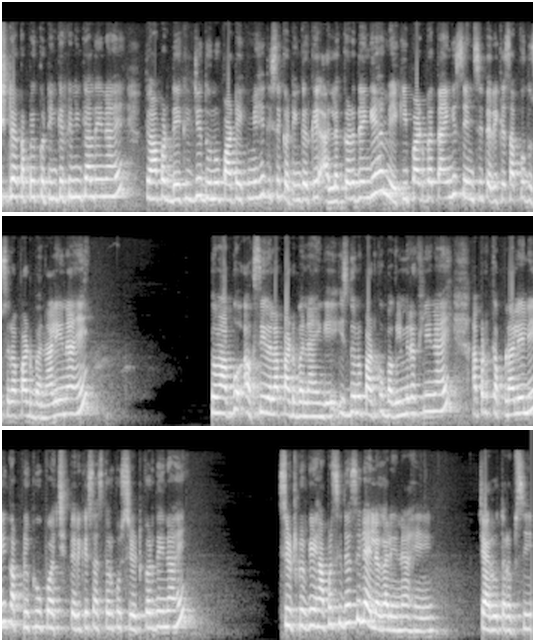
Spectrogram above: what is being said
एक्स्ट्रा कपड़े कटिंग करके निकाल देना है। तो यहाँ पर देख लीजिए, दोनों पार्ट एक में है तो इसे कटिंग करके अलग कर देंगे हम। एक ही पार्ट बताएँगे सेम सी तरीके से आपको दूसरा पार्ट बना लेना है। तो हम आपको अक्सी वाला पार्ट बनाएँगे। इस दोनों पार्ट को बगल में रख लेना है। यहाँ पर कपड़ा ले लिए, कपड़े के ऊपर अच्छी तरीके से अस्तर को सेट कर देना है। सेट करके यहाँ पर सीधा सिलाई लगा लेना है, चारों तरफ़ से।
